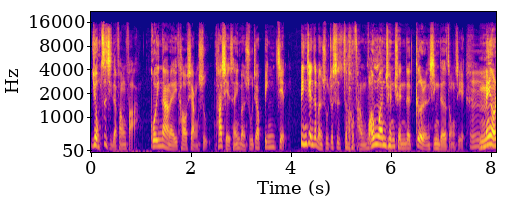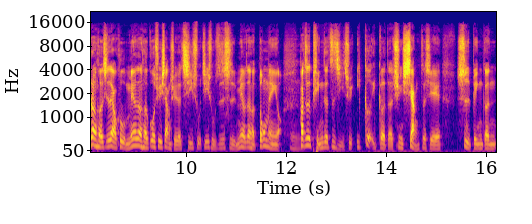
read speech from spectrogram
用自己的方法归纳了一套相术，他写成一本书叫《兵谏》。《兵谏》这本书就是曾国藩完完全全的个人心得总结，没有任何资料库，没有任何过去相学的基础基础知识，没有任何都没有，他就是凭着自己去一个一个的去向这些士兵跟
